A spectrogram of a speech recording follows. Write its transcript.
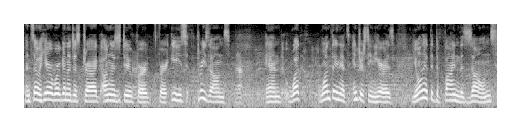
And so here we're gonna just drag. I'm gonna just do for for ease three zones. Yeah. And what one thing that's interesting here is you only have to define the zones,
